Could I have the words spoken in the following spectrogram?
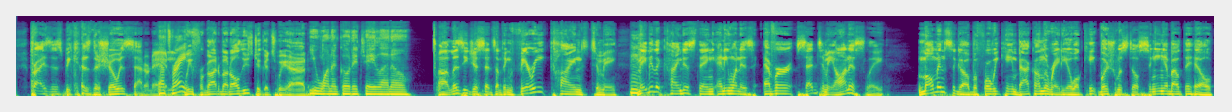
prizes because the show is Saturday. That's and right. We forgot about all these tickets we had. you want to go to Jay Leno. Uh, Lizzie just said something very kind to me. Hmm. Maybe the kindest thing anyone has ever said to me, honestly. Moments ago, before we came back on the radio, while Kate Bush was still singing about the hill,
